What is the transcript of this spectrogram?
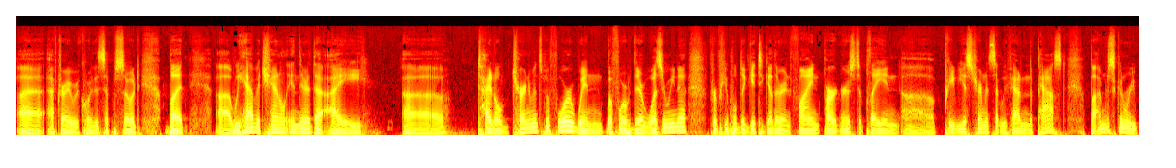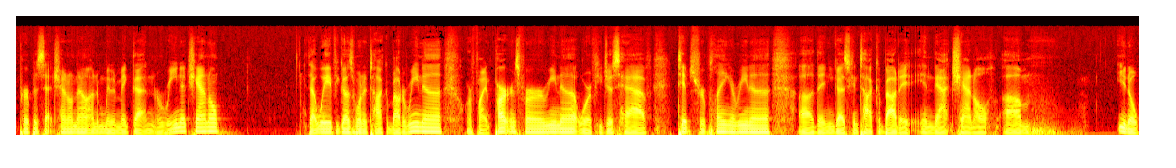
uh, after I record this episode. But uh, we have a channel in there that I uh, titled tournaments before when before there was arena for people to get together and find partners to play in uh, previous tournaments that we've had in the past but i'm just going to repurpose that channel now and i'm going to make that an arena channel that way, if you guys want to talk about Arena or find partners for Arena, or if you just have tips for playing Arena, uh, then you guys can talk about it in that channel. Um, you know,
